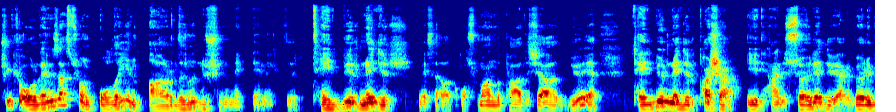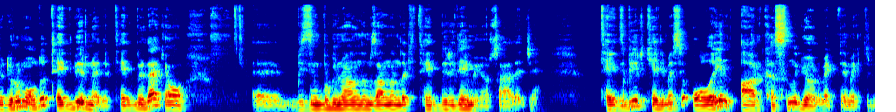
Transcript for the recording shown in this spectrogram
Çünkü organizasyon olayın ardını düşünmek demektir. Tedbir nedir? Mesela bak Osmanlı padişahı diyor ya tedbir nedir paşa? Hani söyle diyor yani böyle bir durum oldu tedbir nedir? Tedbir derken o e, bizim bugün anladığımız anlamdaki tedbiri demiyor sadece. Tedbir kelimesi olayın arkasını görmek demektir.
